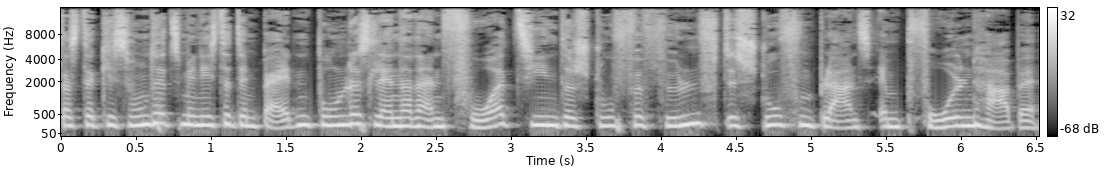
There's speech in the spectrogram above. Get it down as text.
dass der Gesundheitsminister den beiden Bundesländern ein Vorziehen der Stufe 5 des Stufenplans empfohlen habe.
